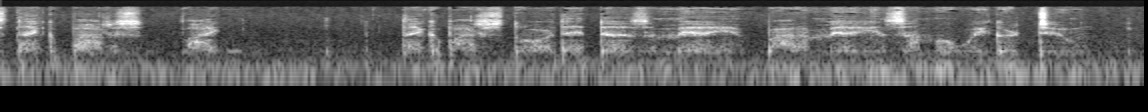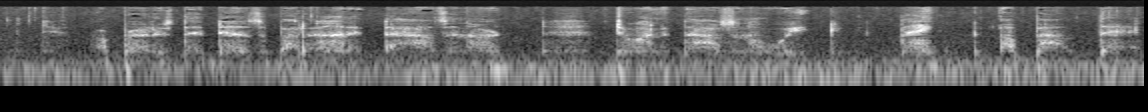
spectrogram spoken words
just think about a like think about a store that does a million, about a million something a week or two. A brothers that does about a hundred thousand or two hundred thousand a week. Think about that.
